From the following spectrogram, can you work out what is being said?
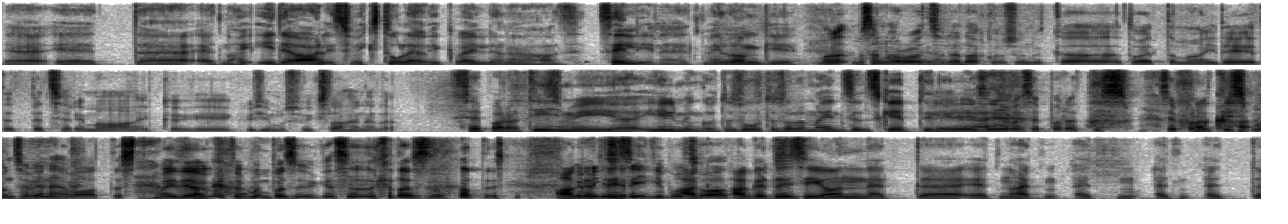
et, et noh, ideaalis võiks tulevik välja näha selline, et meil ongi. ma, ma saan aru, et sa oled asunud ka toetama ideed, et Petserimaa ikkagi küsimus võiks laheneda separatismi ilmingute suhtes olen ma endiselt skeptiline. ei, see ei ole separatism, separatism on see Vene vaatest, ma ei tea, oota kumba, kes, keda sa saate, millise riigi poolt sa vaatad? aga tõsi on, et, et noh, et, et, et, et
